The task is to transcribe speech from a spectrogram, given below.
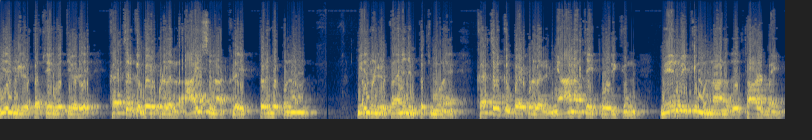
நீர்மொழிகள் பத்து இருபத்தி ஏழு கர்த்தருக்கு பயப்படுதல் ஆயுசு நாட்களை பெருக பண்ணும். நீர்மொழிகள் பதினஞ்சு முப்பத்தி மூணு. கர்த்தருக்கு பயப்படுதல் ஞானத்தை போதிக்கும். மேன்மைக்கு முன்னானது தாழ்மை.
